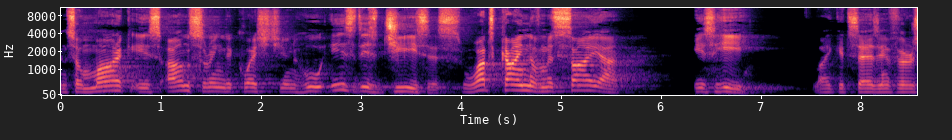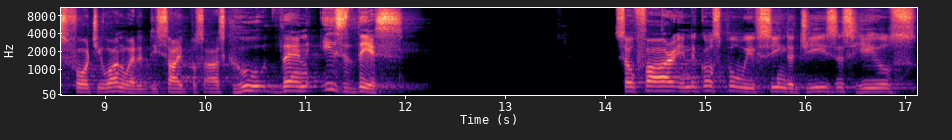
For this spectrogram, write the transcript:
And so Mark is answering the question who is this Jesus? What kind of Messiah is he? Like it says in verse 41, where the disciples ask, Who then is this? So far in the gospel, we've seen that Jesus heals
